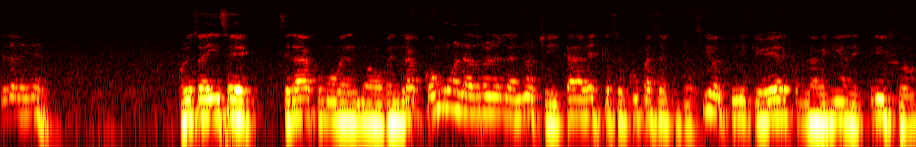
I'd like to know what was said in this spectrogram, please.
Esa es la idea. Por eso ahí dice, será como vendrá como ladrón en la noche y cada vez que se ocupa esa ocupación tiene que ver con la venida de Cristo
